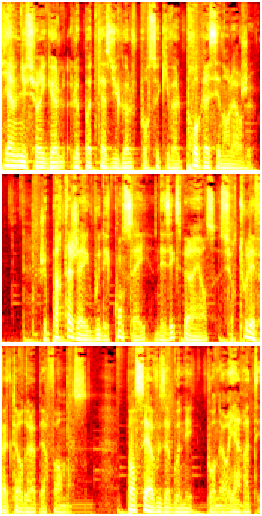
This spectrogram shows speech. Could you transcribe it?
Bienvenue sur Eagle, le podcast du golf pour ceux qui veulent progresser dans leur jeu. Je partage avec vous des conseils, des expériences sur tous les facteurs de la performance. Pensez à vous abonner pour ne rien rater.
